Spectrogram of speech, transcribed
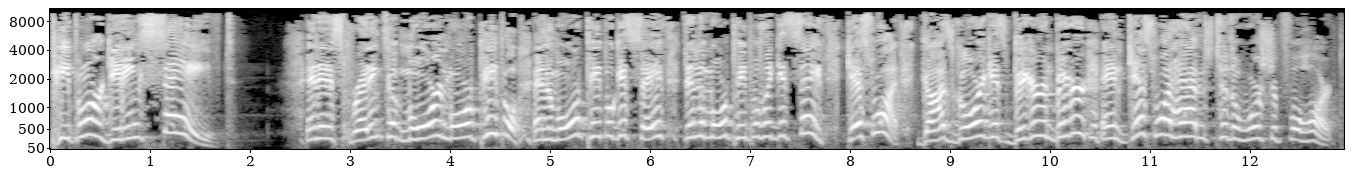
People are getting saved. And it is spreading to more and more people. And the more people get saved, then the more people that get saved. Guess what? God's glory gets bigger and bigger. And guess what happens to the worshipful heart?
